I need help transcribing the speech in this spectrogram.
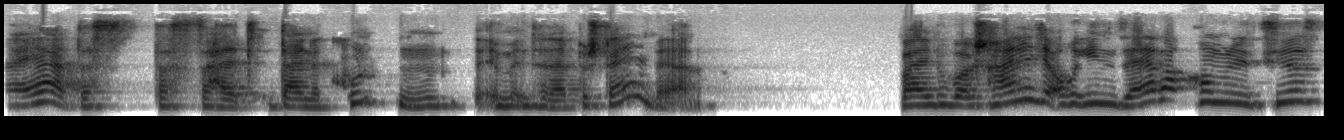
Naja, dass, dass halt deine Kunden im Internet bestellen werden. Weil du wahrscheinlich auch ihnen selber kommunizierst,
